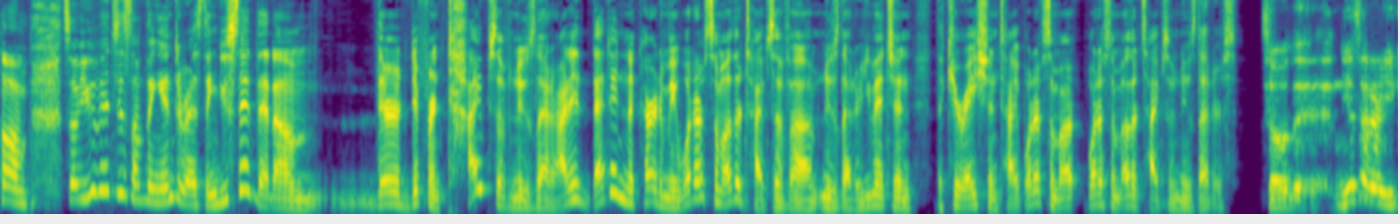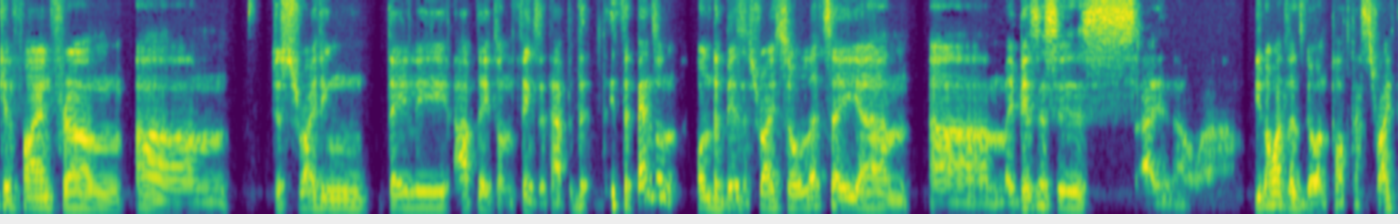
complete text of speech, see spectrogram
Um, so you mentioned something interesting. You said that um, there are different types of newsletter. I didn't that didn't occur to me. What are some other types of um, newsletter? You mentioned the curation type. What are some what are some other types of newsletters? So the newsletter you can find from um, just writing daily update on things that happen. It depends on on the business, right? So let's say um, um, my business is I don't know. Uh, you know what? Let's go on podcast, right?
